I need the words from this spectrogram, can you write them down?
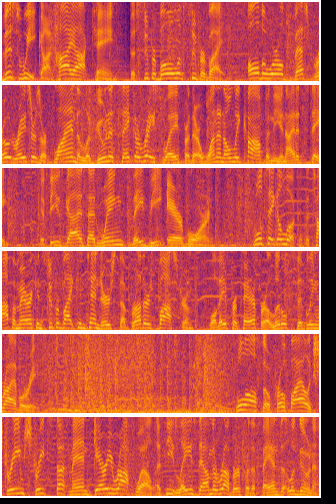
This week on High Octane, the Super Bowl of Superbike. All the world's best road racers are flying to Laguna Seca Raceway for their one and only comp in the United States. If these guys had wings, they'd be airborne. We'll take a look at the top American Superbike contenders, the brothers Bostrom, while they prepare for a little sibling rivalry. We'll also profile extreme street stuntman Gary Rothwell as he lays down the rubber for the fans at Laguna.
